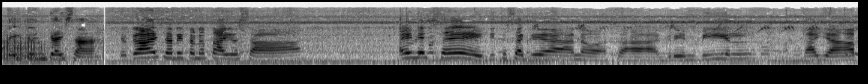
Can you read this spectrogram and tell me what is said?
Stay tuned guys ha. So guys, narito na tayo sa ay let's say dito sa uh, ano sa Greenville, Dayap,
